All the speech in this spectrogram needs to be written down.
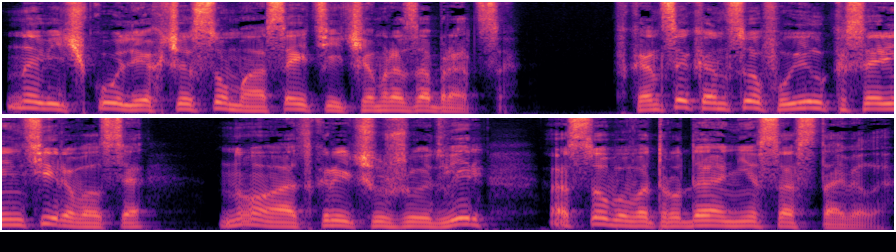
новичку легче с ума сойти, чем разобраться. В конце концов Уилк сориентировался, но открыть чужую дверь особого труда не составило.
